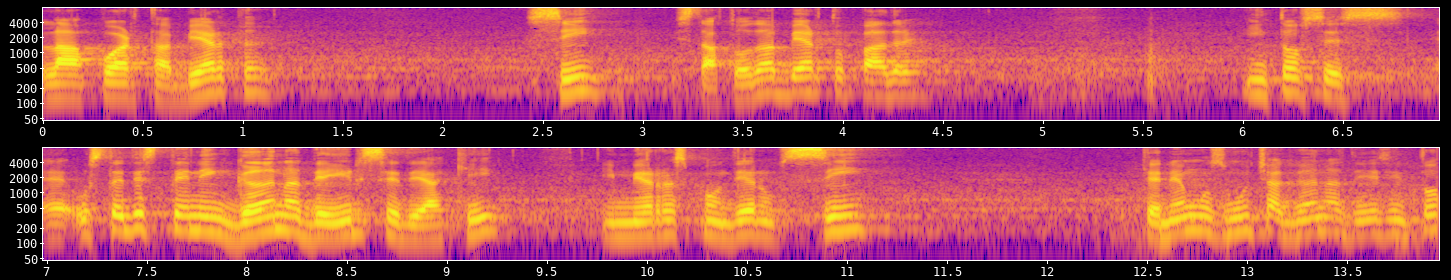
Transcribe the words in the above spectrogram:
a porta aberta? Sim, está todo aberto, Padre. Então, eh, ustedes têm gana de irse de aqui? E me responderam: sim, temos muita gana de ir. Então,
